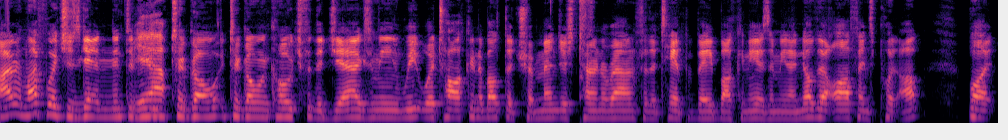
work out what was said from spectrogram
Byron Leftwich is getting an interview Yeah. to go to go and coach for the Jags. I mean, we, we're talking about the tremendous turnaround for the Tampa Bay Buccaneers. I mean, I know their offense put up, but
